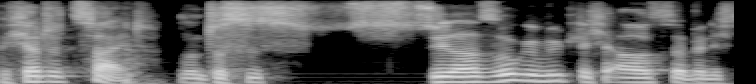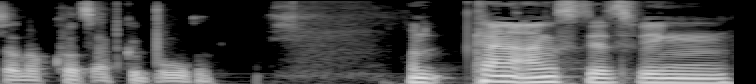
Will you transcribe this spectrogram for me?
ich hatte Zeit. Und das ist, sah so gemütlich aus, da bin ich dann noch kurz abgebogen. Und keine Angst, jetzt wegen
